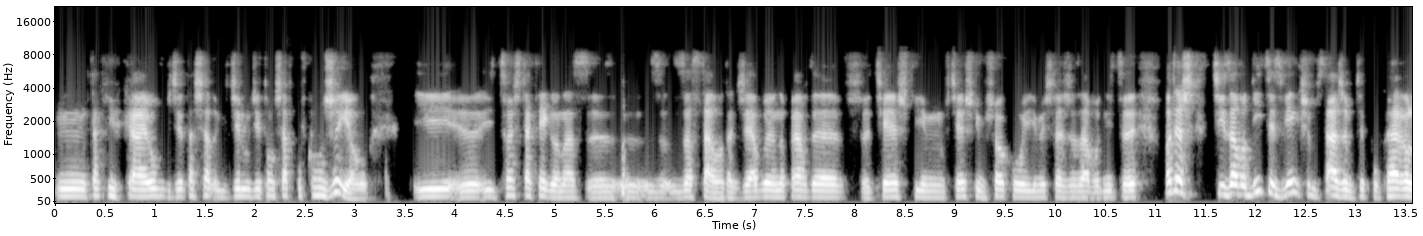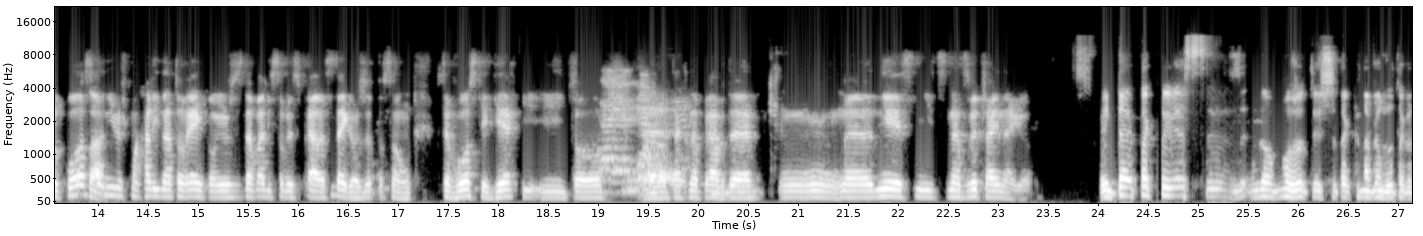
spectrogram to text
mm, takich krajów, gdzie, ta, gdzie ludzie tą siatkówką żyją i, i coś takiego nas zastało, także ja byłem naprawdę w ciężkim, w ciężkim szoku i myślę, że zawodnicy, chociaż ci zawodnicy z większym stażem typu Karol Kłos, tak. oni już machali na to ręką, już zdawali sobie sprawę z tego, że to są te włoskie gierki i to e, tak naprawdę mm, nie jest nic nadzwyczajnego. I tak, tak to jest, no może to jeszcze tak nawiążę do tego,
